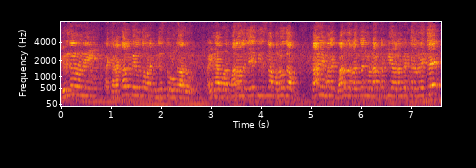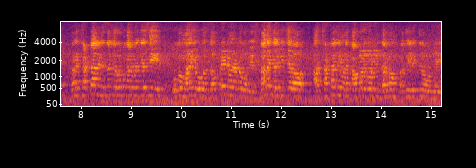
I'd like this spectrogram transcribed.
గిరిజనులని రకరకాల పేర్లతో మనకు పిలుస్తూ ఉంటారు. అయినా కూడా పర్వాలేదు ఏ పిలిచినా పలుకుతాం. కానీ మనకి భారత రాజ్యాంగం డాక్టర్ బిఆర్ అంబేద్కర్ ఎవరైతే మన చట్టాలు నిజంగా రూపకల్పన చేసి ఒక మనకి ఒక సపరేట్ ఒక స్థానం కల్పించారో ఆ చట్టాన్ని మనం కాపాడుకోవాల్సిన ధర్మం ప్రతి వ్యక్తిలో ఉంది.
